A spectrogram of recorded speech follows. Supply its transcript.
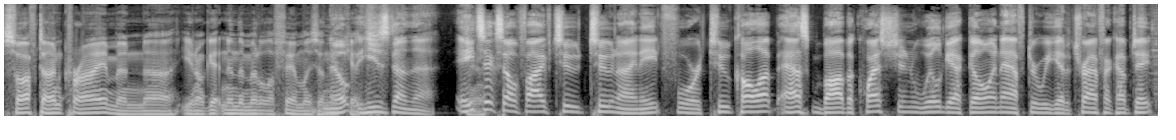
soft on crime, and uh, you know, getting in the middle of families and Nope, their kids. he's done that. 860-522-9842. Call up, ask Bob a question. We'll get going after we get a traffic update.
